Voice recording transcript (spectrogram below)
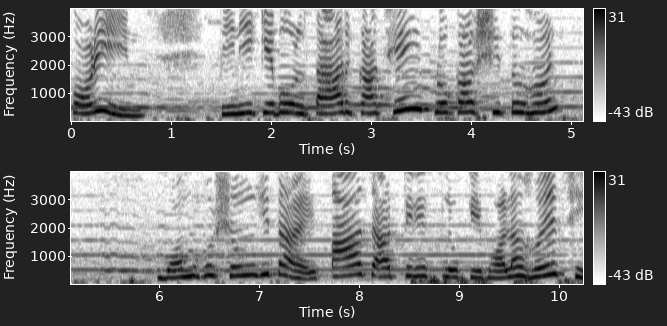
করেন, তিনি কেবল তার কাছেই প্রকাশিত হন। ব্রহ্মসংহিতায় পাঁচ আটত্রিশ শ্লোকে বলা হয়েছে,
